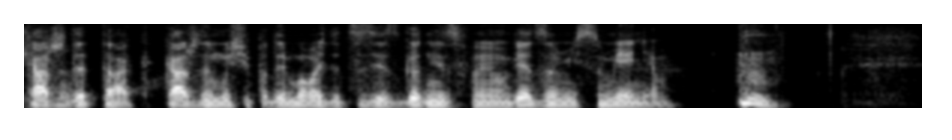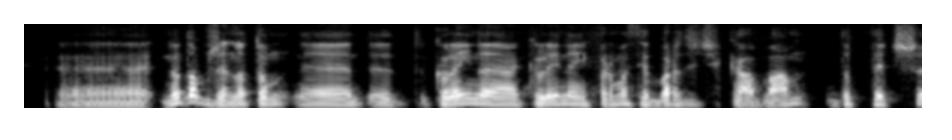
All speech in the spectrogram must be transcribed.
Każdy tak, każdy musi podejmować decyzje zgodnie ze swoją wiedzą i sumieniem. E, No dobrze, no to e, kolejna, kolejna informacja bardzo ciekawa dotyczy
